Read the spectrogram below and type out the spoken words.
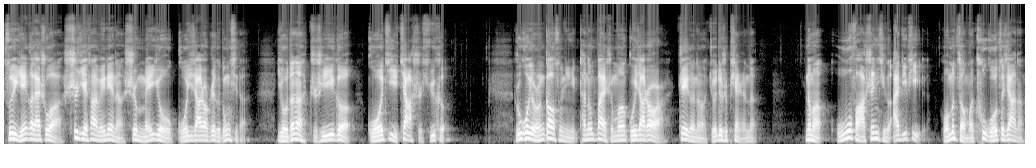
所以严格来说啊，世界范围内呢是没有国际驾照这个东西的，有的呢只是一个国际驾驶许可。如果有人告诉你他能办什么国际驾照啊，这个呢绝对是骗人的。那么无法申请 IDP，我们怎么出国自驾呢？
